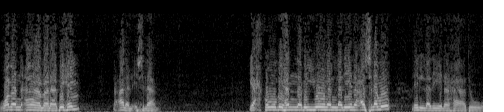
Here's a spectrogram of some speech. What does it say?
ومن آمن بهم على الإسلام. يحكم بها النبيون الذين أسلموا للذين هادوا.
